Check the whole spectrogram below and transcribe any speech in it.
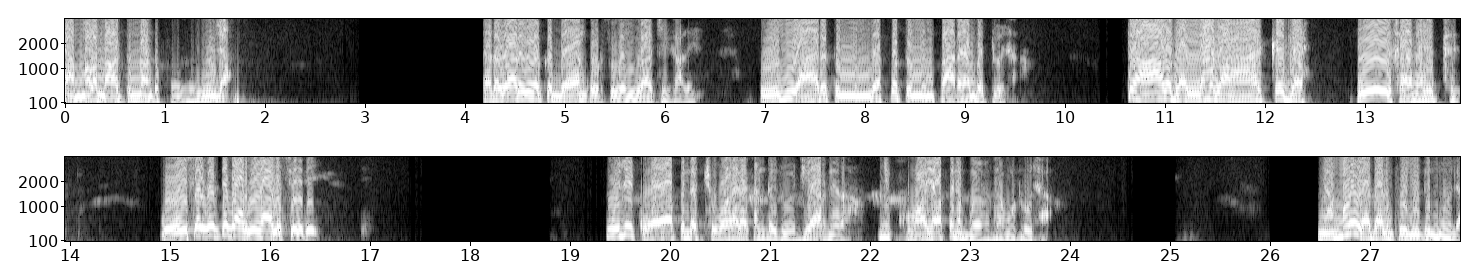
നമ്മളെ നാട്ടിൽ നിന്നാണ്ട് പോവില്ല ഇടപാടുകളൊക്കെ ബാങ്ക് കൊടുത്ത് ഒഴിവാക്കി കളി. പുലി ആരെ തിന്നും എപ്പോ തിന്നും പറയാൻ പറ്റൂല. ആളെ വല്ലാതെ ആക്കട്ടെ ഈ സമയത്ത്. മൂസക്കുട്ടി പറഞ്ഞതാണ് ശരി. പുലി കോയാപ്പിന്റെ ചോര കണ്ട് രുചി അറിഞ്ഞതാ. ഇനി കോയാപ്പിനെ വെറുതെ വിടൂല. നമ്മൾ ഏതായാലും പുലി തിന്നൂല.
